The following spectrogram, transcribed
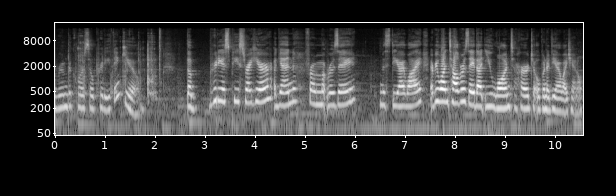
Your room decor so pretty. Thank you. The prettiest piece right here, again, from Rose, Miss DIY. Everyone tell Rose that you want her to open a DIY channel.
